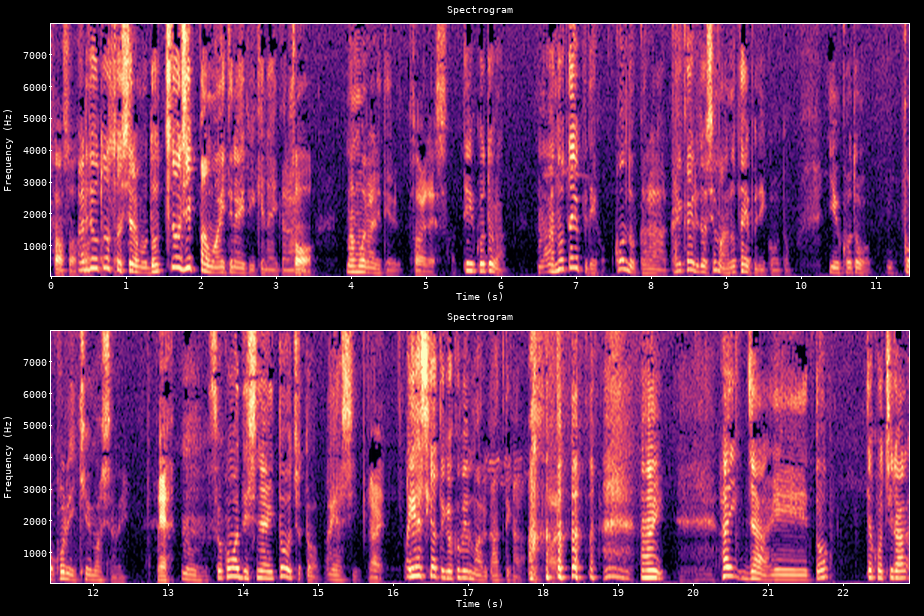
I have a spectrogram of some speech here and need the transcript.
ね。そうそうそう。あれで落とすとしたらもうどっちのジッパーも開いてないといけないからそう、守られてる。それです。っていうことがあのタイプでいこう今度から買い替えるとしてもあのタイプでいこうということを心に決めましたね。ね。うん。そこまでしないとちょっと怪しい。はい。怪しかった局面もあるかあってかはい。ら はい。はい。じゃあえーとじゃあこちら、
